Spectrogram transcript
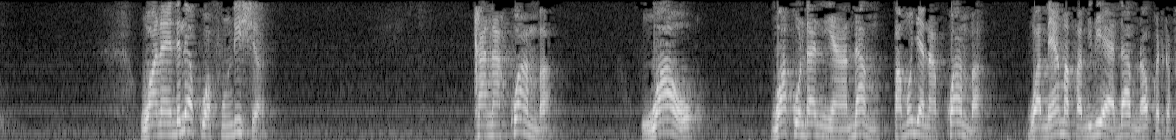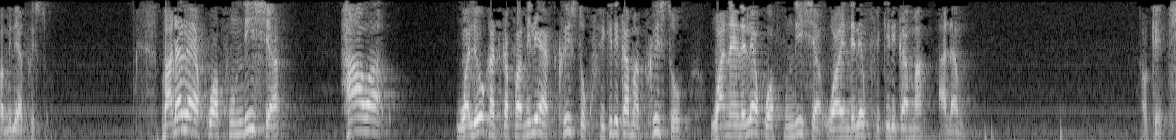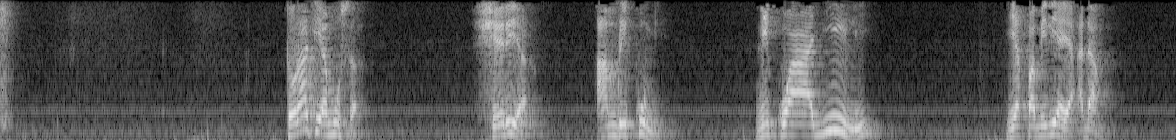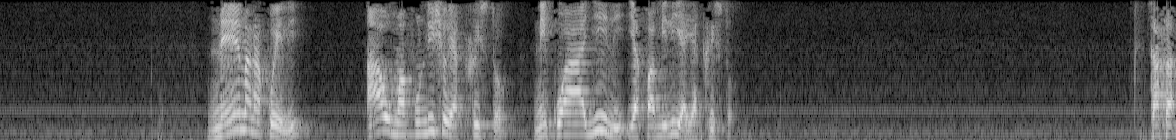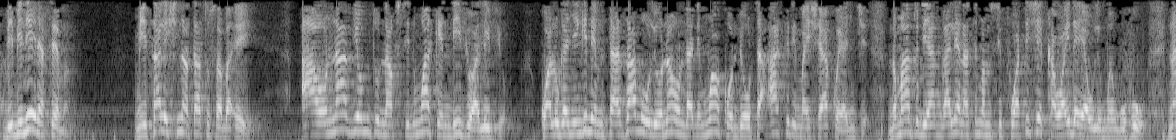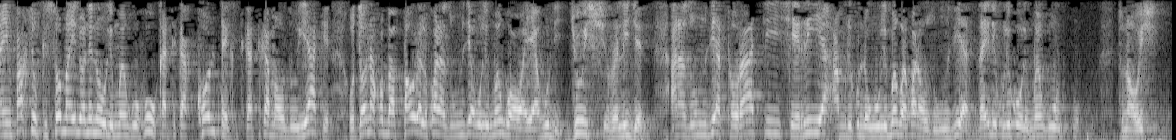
wanaendelea kuwafundisha kana kwamba wao wako ndani ya adamu pamoja na kwamba wameama familia ya adamu na wako katika familia ya kristo. Badala ya kuwafundisha hawa walio katika familia ya kristo kufikiri kama kristo wanaendelea kuwafundisha waendelee kufikiri kama adamu. Okay torati ya musa sheria amri kumi ni kwa ajili ya familia ya adamu. Neema na kweli au mafundisho ya kristo ni kwa ajili ya familia ya kristo. Sasa bibilia inasema mithali ishiri na tatu saba a aonavyo mtu nafsini mwake ndivyo alivyo. Kwa lugha nyingine mtazamo ulionao ndani mwako ndio utaathiri maisha yako ya nje. Ndio maana tuliangalia nasema msifuatishe kawaida ya ulimwengu huu. Na in fact ukisoma hilo neno ulimwengu huu katika context katika maudhui yake utaona kwamba paulo alikuwa anazungumzia ulimwengu wa wayahudi jewish religion. Anazungumzia torati sheria amri. Ndo ulimwengu alikuwa anauzungumzia zaidi kuliko ulimwengu tunaoishi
